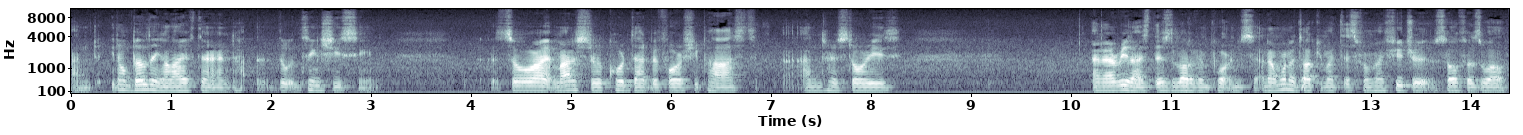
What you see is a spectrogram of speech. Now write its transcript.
and you know building a life there and the things she's seen. So I managed to record that before she passed, and her stories. And I realized there's a lot of importance, and I want to document this for my future self as well.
